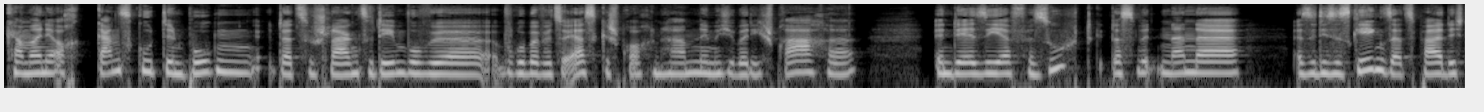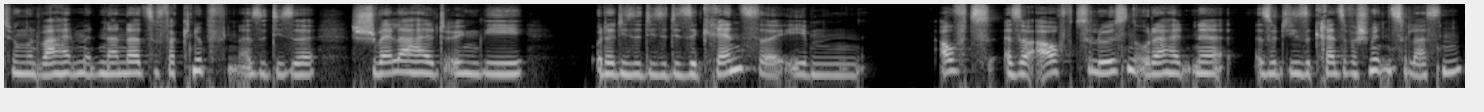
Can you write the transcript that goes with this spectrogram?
kann man ja auch ganz gut den Bogen dazu schlagen, zu dem, wo wir, worüber wir zuerst gesprochen haben, nämlich über die Sprache, in der sie ja versucht, das miteinander, also dieses Gegensatzpaar Dichtung und Wahrheit miteinander zu verknüpfen. Also diese Schwelle halt irgendwie, oder diese, diese, diese Grenze eben auf, also aufzulösen oder halt eine, also diese Grenze verschwinden zu lassen,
